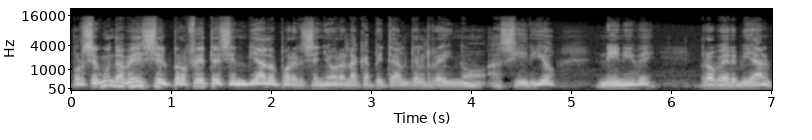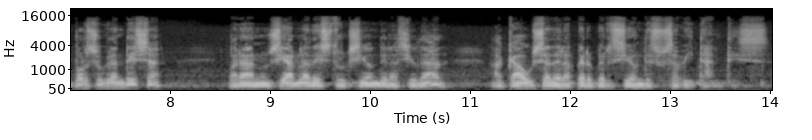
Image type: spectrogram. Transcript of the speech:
Por segunda vez el profeta es enviado por el Señor a la capital del reino asirio, Nínive, proverbial por su grandeza, para anunciar la destrucción de la ciudad a causa de la perversión de sus habitantes.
